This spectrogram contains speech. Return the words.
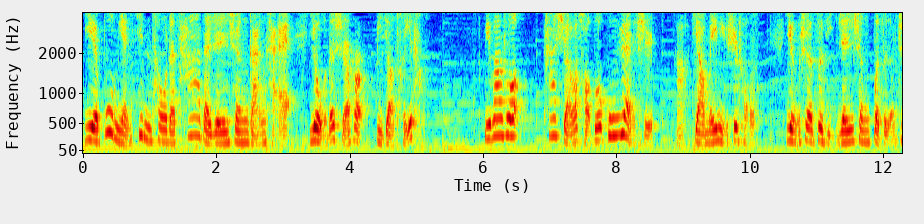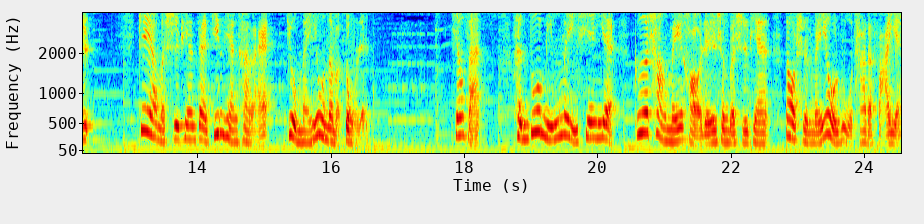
也不免浸透着他的人生感慨，有的时候比较颓唐。比方说，他选了好多宫怨诗啊，讲美女失宠，影射自己人生不得志。这样的诗篇在今天看来就没有那么动人。相反，很多明媚鲜艳、歌唱美好人生的诗篇倒是没有入他的法眼，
